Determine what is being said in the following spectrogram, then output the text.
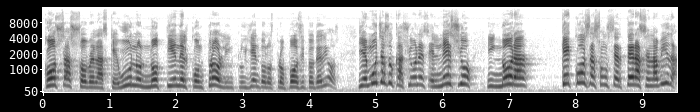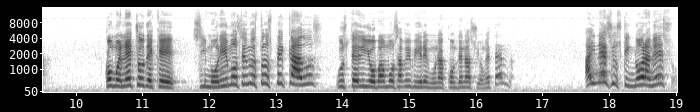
cosas sobre las que uno no tiene el control, incluyendo los propósitos de Dios. Y en muchas ocasiones el necio ignora qué cosas son certeras en la vida, como el hecho de que si morimos en nuestros pecados, usted y yo vamos a vivir en una condenación eterna. Hay necios que ignoran eso.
